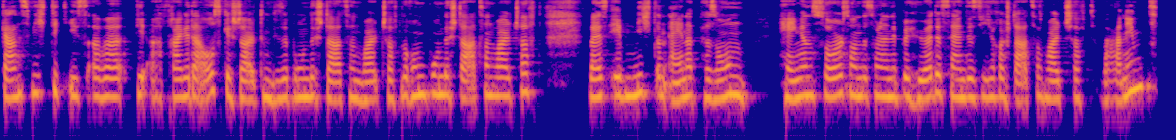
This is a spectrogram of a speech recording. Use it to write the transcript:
ganz wichtig ist aber die Frage der Ausgestaltung dieser Bundesstaatsanwaltschaft. Warum Bundesstaatsanwaltschaft? Weil es eben nicht an einer Person hängen soll, sondern es soll eine Behörde sein, die sich als Staatsanwaltschaft wahrnimmt.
